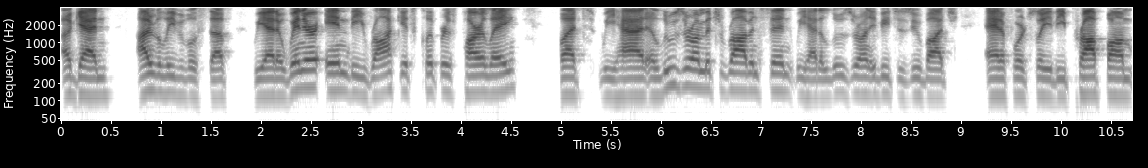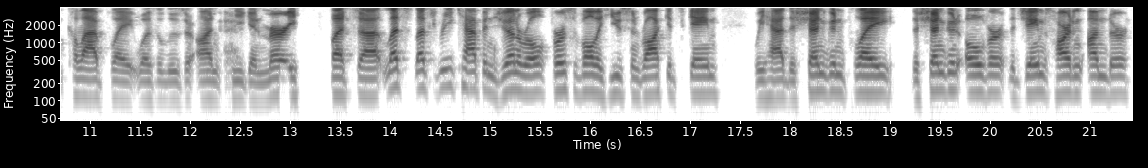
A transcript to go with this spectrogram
again. Unbelievable stuff. We had a winner in the Rockets Clippers parlay, but we had a loser on Mitchell Robinson. We had a loser on Ivica Zubac. And unfortunately, the prop bomb collab play was a loser on Keegan Murray. But uh, let's let's recap in general. First of all, the Houston Rockets game. We had the Sengun play, the Sengun over, the James Harden under,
